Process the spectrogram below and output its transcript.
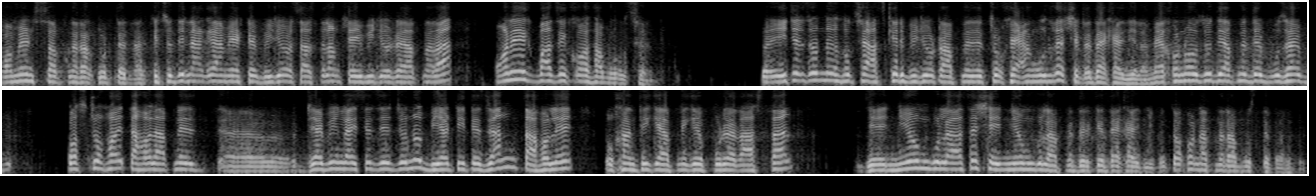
কমেন্টস আপনারা করতেন না। কিছুদিন আগে আমি একটা ভিডিও ছাড়ছিলাম, সেই ভিডিওতে আপনারা অনেক বাজে কথা বলছেন। তো এইটার জন্য হচ্ছে আজকের ভিডিওটা আপনাদের চোখে আঙুল দেয় সেটা দেখাই দিলাম। এখনও যদি আপনাদের বোঝায় কষ্ট হয়, তাহলে আপনি ড্রাইভিং লাইসেন্সের জন্য বিআরটিতে যান, তাহলে ওখান থেকে আপনাকে পুরো রাস্তার যে নিয়মগুলো আছে, সেই নিয়মগুলো আপনাদেরকে দেখাই দিবে। তখন আপনারা বুঝতে পারবেন।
